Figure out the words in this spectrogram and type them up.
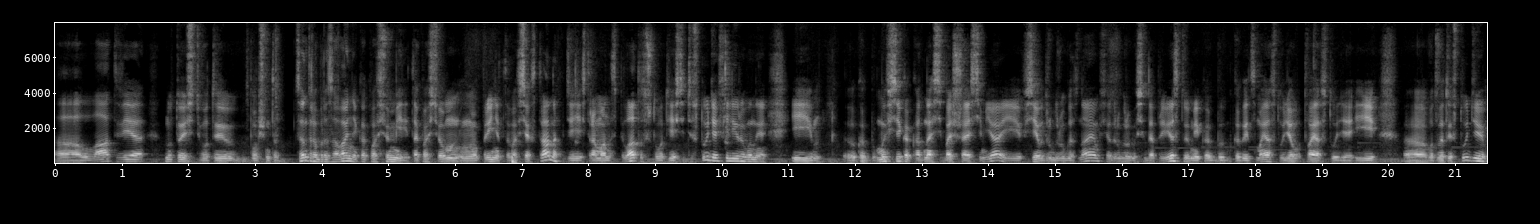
э, Латвия, ну, то есть, вот и, в общем-то, центр образования, как во всем мире, так во всем принято во всех странах, где есть Романос Пилатус, что вот есть эти студии аффилированные, и э, как бы мы все как одна большая семья, и все друг друга знаем, все друг друга всегда приветствуем, и как бы, как говорится, моя студия, твоя студия. И э, вот в этой студии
